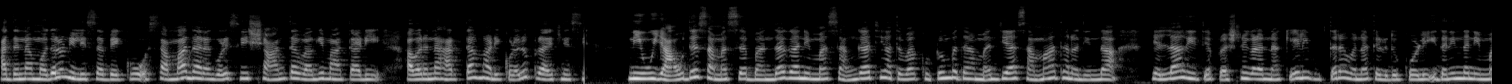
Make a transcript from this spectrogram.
ಅದನ್ನು ಮೊದಲು ನಿಲ್ಲಿಸಬೇಕು. ಸಮಾಧಾನಗೊಳಿಸಿ, ಶಾಂತವಾಗಿ ಮಾತಾಡಿ. ಅವರನ್ನು ಅರ್ಥ ಮಾಡಿಕೊಳ್ಳಲು ಪ್ರಯತ್ನಿಸಿ. ನೀವು ಯಾವುದೇ ಸಮಸ್ಯೆ ಬಂದಾಗ ನಿಮ್ಮ ಸಂಗಾತಿ ಅಥವಾ ಕುಟುಂಬದ ಮಧ್ಯ ಸಮಾಧಾನದಿಂದ ಎಲ್ಲ ರೀತಿಯ ಪ್ರಶ್ನೆಗಳನ್ನು ಕೇಳಿ ಉತ್ತರವನ್ನು ತಿಳಿದುಕೊಳ್ಳಿ. ಇದರಿಂದ ನಿಮ್ಮ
